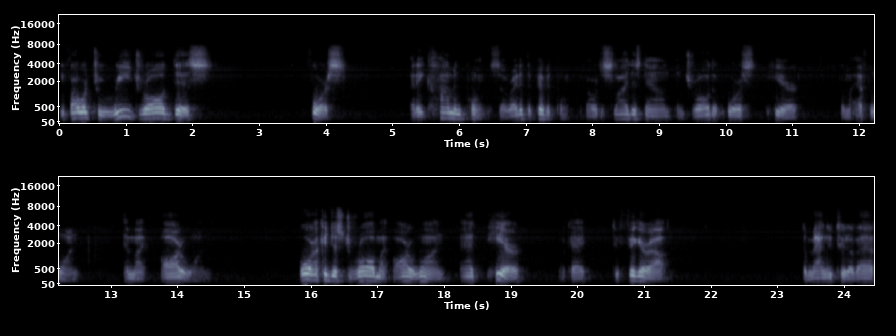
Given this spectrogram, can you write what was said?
if I were to redraw this force at a common point, so right at the pivot point, if I were to slide this down and draw the force here from F1 and my R1, or I could just draw my R1 at here, okay, to figure out the magnitude of F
